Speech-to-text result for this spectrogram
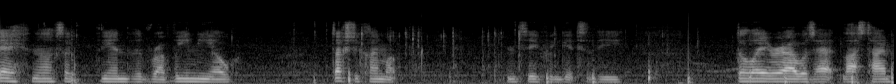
Okay, that looks like the end of the Ravinio. Let's actually climb up and see if we can get to the the layer I was at last time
